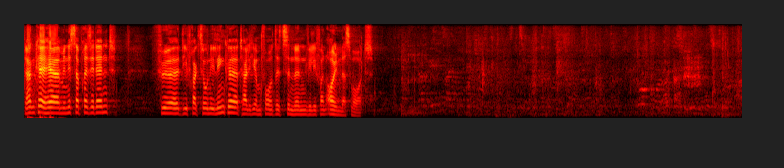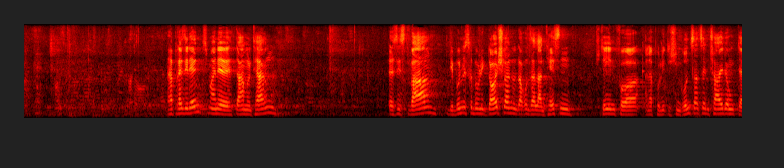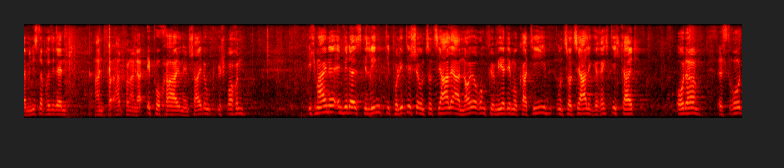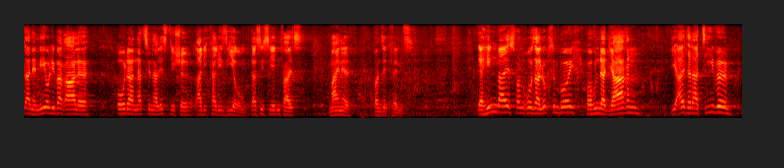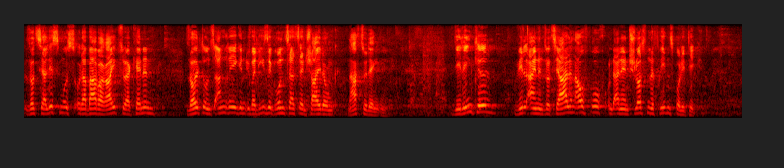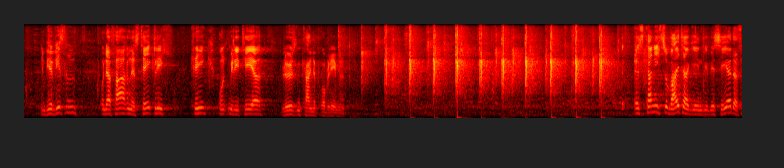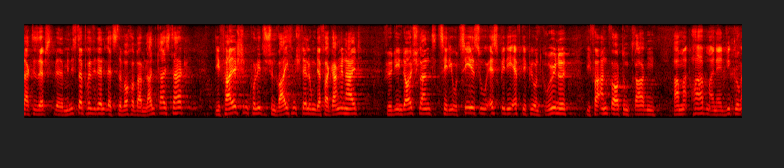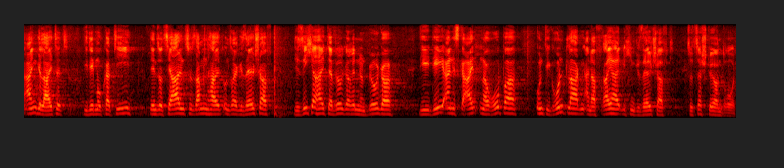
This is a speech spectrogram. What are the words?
Danke, Herr Ministerpräsident. Für die Fraktion DIE LINKE erteile ich Ihrem Vorsitzenden Willi van Ooyen das Wort. Herr Präsident, meine Damen und Herren! Es ist wahr, die Bundesrepublik Deutschland und auch unser Land Hessen stehen vor einer politischen Grundsatzentscheidung. Der Ministerpräsident hat von einer epochalen Entscheidung gesprochen. Ich meine, entweder es gelingt die politische und soziale Erneuerung für mehr Demokratie und soziale Gerechtigkeit, oder es droht eine neoliberale oder nationalistische Radikalisierung. Das ist jedenfalls meine Konsequenz. Der Hinweis von Rosa Luxemburg vor 100 Jahren, die Alternative Sozialismus oder Barbarei zu erkennen, sollte uns anregen, über diese Grundsatzentscheidung nachzudenken. DIE LINKE will einen sozialen Aufbruch und eine entschlossene Friedenspolitik. Wir wissen und erfahren es täglich, Krieg und Militär lösen keine Probleme. Es kann nicht so weitergehen wie bisher. Das sagte selbst der Ministerpräsident letzte Woche beim Landkreistag. Die falschen politischen Weichenstellungen der Vergangenheit, für die in Deutschland CDU, CSU, SPD, FDP und GRÜNE die Verantwortung tragen, haben eine Entwicklung eingeleitet, die Demokratie, den sozialen Zusammenhalt unserer Gesellschaft, die Sicherheit der Bürgerinnen und Bürger, die Idee eines geeinten Europa und die Grundlagen einer freiheitlichen Gesellschaft zu zerstören droht.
